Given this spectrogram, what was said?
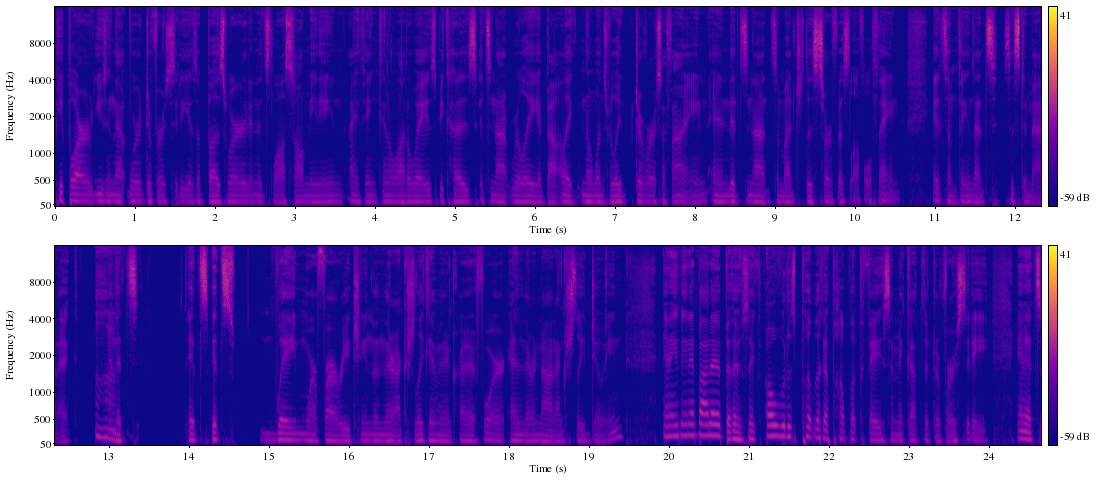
people are using that word diversity as a buzzword, and it's lost all meaning. I think in a lot of ways because it's not really about like no one's really diversifying, and it's not so much the surface level thing. It's something that's systematic. Mhm. and it's it's it's way more far reaching than they're actually giving it credit for and they're not actually doing anything about it but there's like oh we'll just put like a public face and make up the diversity and it's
